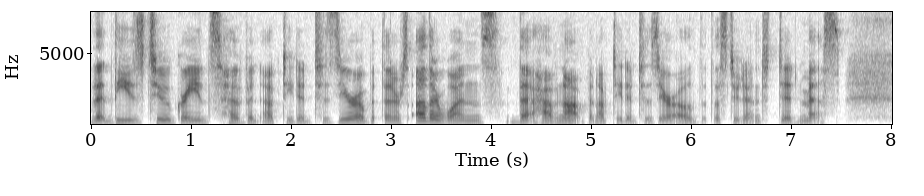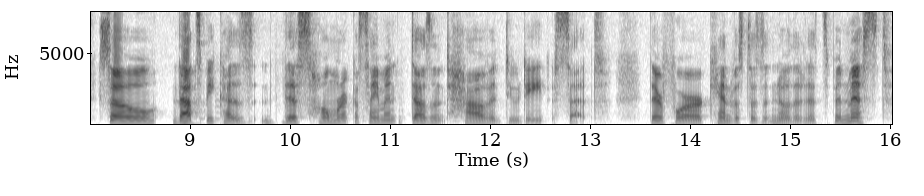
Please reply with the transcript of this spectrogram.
that these two grades have been updated to zero, but there's other ones that have not been updated to zero that the student did miss. So that's because this homework assignment doesn't have a due date set. Therefore, Canvas doesn't know that it's been missed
